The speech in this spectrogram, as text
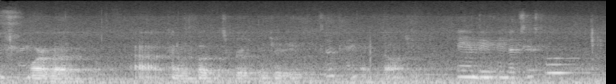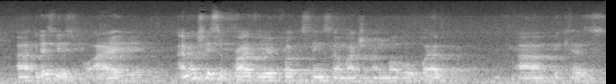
Okay. More of a uh, kind of a focus group interview Okay. methodology. And do you think that's useful? Uh, it is useful. I, I'm actually surprised that you're focusing so much on mobile web uh, because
